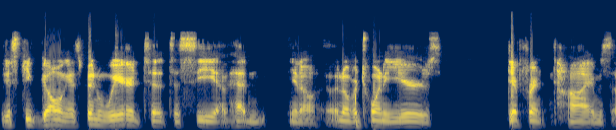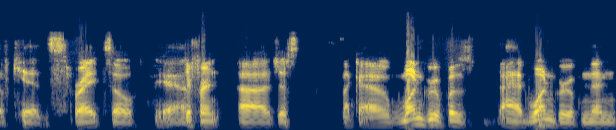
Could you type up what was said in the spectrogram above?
you just keep going. It's been weird to to see. I've had you know in over 20 years different times of kids right? So yeah. different uh just like uh one group was i had one group and then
